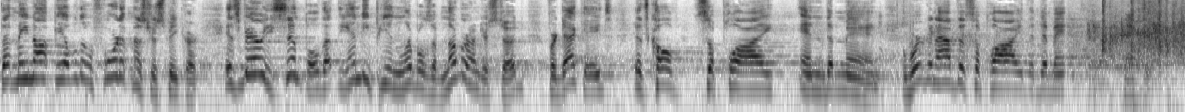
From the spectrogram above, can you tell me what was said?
that may not be able to afford it, Mr. Speaker. It's very simple that the NDP and Liberals have never understood for decades. It's called supply and demand. We're going to have the supply, the demand. Thank you.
